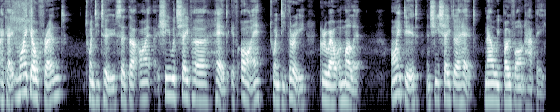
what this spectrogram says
Okay, my girlfriend, twenty two, said that I she would shave her head if I, twenty three, grew out a mullet. I did, and she shaved her head. Now we both aren't happy.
